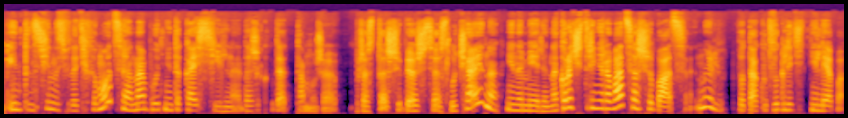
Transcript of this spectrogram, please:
интенсивность вот этих эмоций, она будет не такая сильная, даже когда ты там уже просто ошибешься случайно, не намеренно. Короче, тренироваться, ошибаться. Ну или вот так вот выглядеть нелепо.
